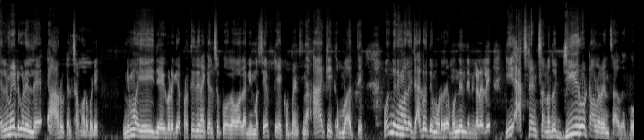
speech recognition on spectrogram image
ಹೆಲ್ಮೆಟ್ಗಳಿಲ್ಲದೆ ಯಾರೂ ಕೆಲಸ ಮಾಡಬೇಡಿ. ನಿಮ್ಮ ಎ ಜೈಗಳಿಗೆ ಪ್ರತಿದಿನ ಕೆಲಸಕ್ಕೆ ಹೋಗುವಾಗ ನಿಮ್ಮ ಸೇಫ್ಟಿ ಎಕ್ವಿಪ್ಮೆಂಟ್ಸ್ನ ಹಾಕಿ, ಕಂಬ ಹತ್ತಿ, ಒಂದು ನಿಮ್ಮಲ್ಲಿ ಜಾಗೃತಿ ಮೂಡಿದ್ರೆ ಮುಂದಿನ ದಿನಗಳಲ್ಲಿ ಈ ಆಕ್ಸಿಡೆಂಟ್ಸ್ ಅನ್ನೋದು ಜೀರೋ ಟಾಲರೆನ್ಸ್ ಆಗಬೇಕು.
